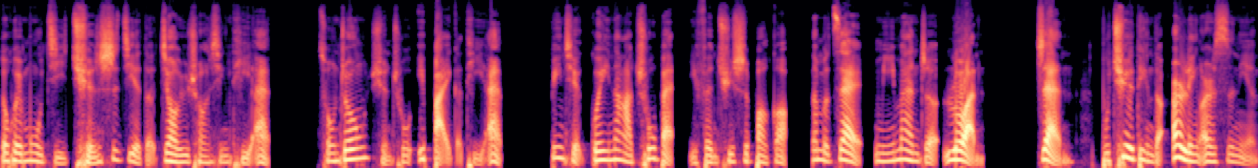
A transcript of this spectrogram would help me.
都会募集全世界的教育创新提案，从中选出一百个提案，并且归纳出版一份趋势报告。那么，在弥漫着乱、战、不确定的二零二四年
